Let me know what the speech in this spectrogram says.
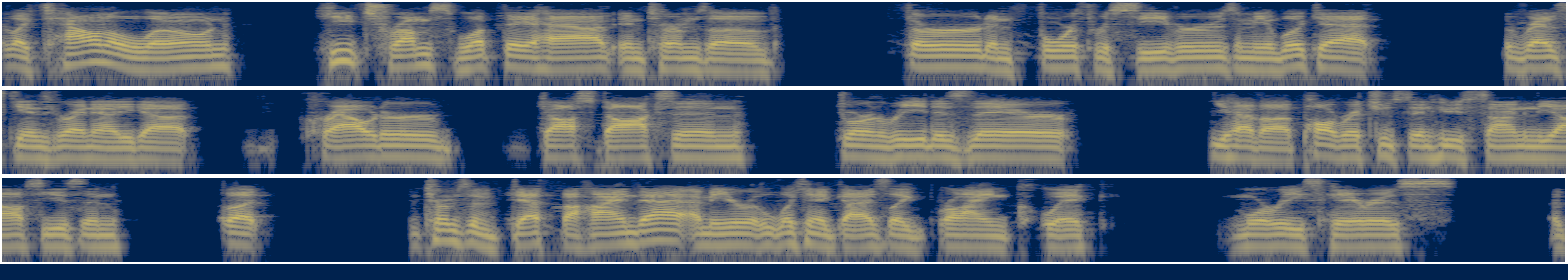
like talent alone, he trumps what they have in terms of third and fourth receivers. I mean, look at the Redskins right now. You got Crowder, Josh Doctson, Jordan Reed is there. You have uh, Paul Richardson who's signed in the offseason. But in terms of depth behind that, I mean, you're looking at guys like Brian Quick, Maurice Harris. Uh,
